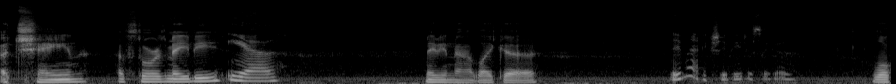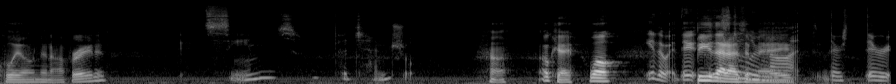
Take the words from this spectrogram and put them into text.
a chain of stores maybe yeah, maybe not like a they might actually be just like a. locally owned and operated It seems potential. huh okay well Either way, they Be that as it may. Not, they're they're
